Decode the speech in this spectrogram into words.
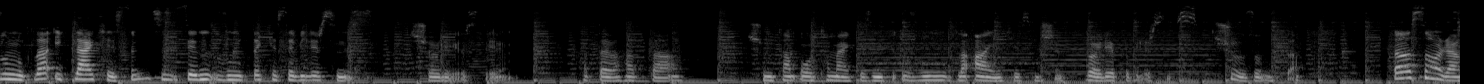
Uzunlukla ipler kestim. Siz istediğiniz uzunlukta kesebilirsiniz. Şöyle göstereyim. Hatta hatta şunu tam orta merkezindeki uzunlukla aynı kesmişim. Böyle yapabilirsiniz. Şu uzunlukta. Daha sonra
